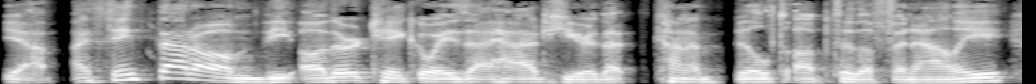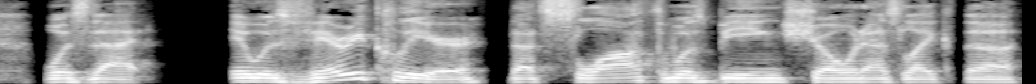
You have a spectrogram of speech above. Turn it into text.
yeah, I think that um the other takeaways I had here that kind of built up to the finale was that it was very clear that Sloth was being shown as like the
